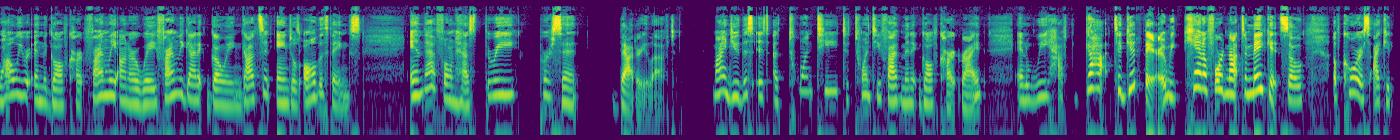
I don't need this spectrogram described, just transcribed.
while we were in the golf cart, finally on our way, finally got it going, God sent angels, all the things. And that phone has 3% battery left. Mind you, this is a 20 to 25 minute golf cart ride, and we have got to get there, and we can't afford not to make it. So, of course, I could.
